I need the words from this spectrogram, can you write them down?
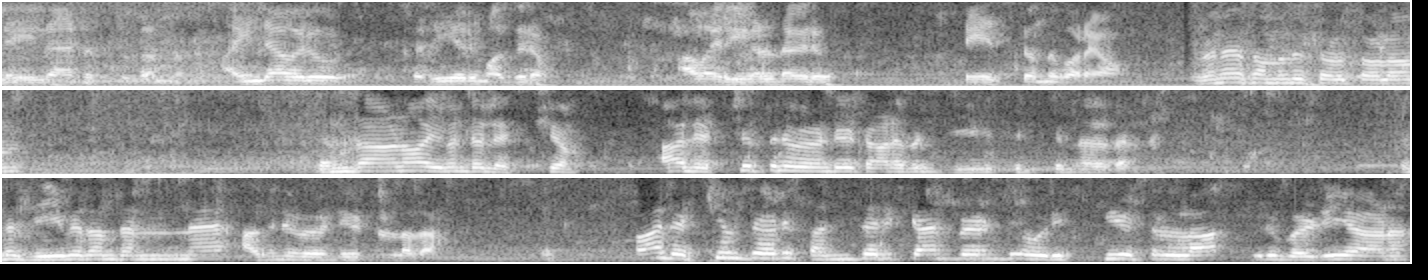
ലൈലാന്റെ സുഗന്ധം അതിന്റെ ആ ഒരു ചെറിയൊരു മധുരം ആ വരികളുടെ ഒരു ടേസ്റ്റ് ഒന്ന് പറയാം ഇവനെ സംബന്ധിച്ചിടത്തോളം എന്താണോ ഇവന്റെ ലക്ഷ്യം. ആ ലക്ഷ്യത്തിന് വേണ്ടിയിട്ടാണ് ഇവൻ ജീവിച്ചിരിക്കുന്നത് തന്നെ. പിന്നെ ജീവിതം തന്നെ അതിന് വേണ്ടിയിട്ടുള്ളതാണ്. അപ്പൊ ആ ലക്ഷ്യം തേടി സഞ്ചരിക്കാൻ വേണ്ടി ഒരുക്കിയിട്ടുള്ള ഒരു വഴിയാണ്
